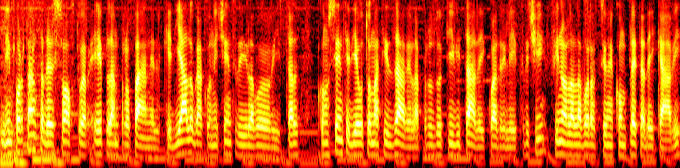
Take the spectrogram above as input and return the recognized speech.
L'importanza del software ePlan ProPanel che dialoga con i centri di lavoro Rittal consente di automatizzare la produttività dei quadri elettrici fino alla lavorazione completa dei cavi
